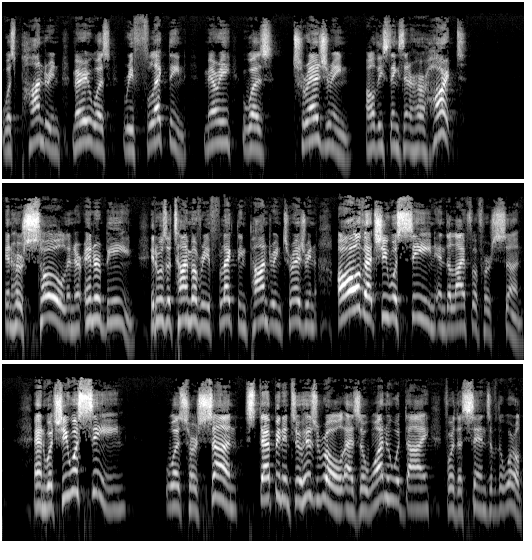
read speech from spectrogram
was pondering, Mary was reflecting, Mary was treasuring all these things in her heart, in her soul, in her inner being. It was a time of reflecting, pondering, treasuring all that she was seeing in the life of her son. And what she was seeing was her son stepping into his role as the one who would die for the sins of the world.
